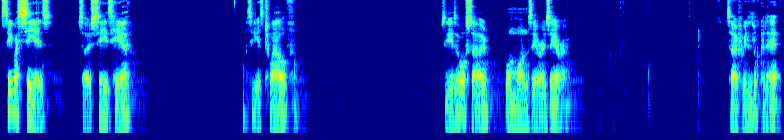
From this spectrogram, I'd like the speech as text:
See where C is. So C is here. C is 12. C is also 1100. So if we look at it,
